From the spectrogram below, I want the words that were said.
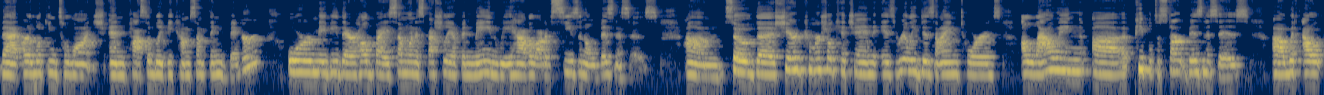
that are looking to launch and possibly become something bigger. Or maybe they're held by someone, especially up in Maine. We have a lot of seasonal businesses. Um, so the shared commercial kitchen is really designed towards allowing uh, people to start businesses uh, without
